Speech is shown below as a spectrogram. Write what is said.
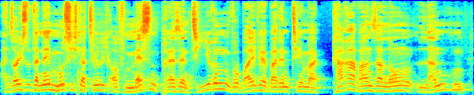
Ein solches Unternehmen muss sich natürlich auf Messen präsentieren, wobei wir bei dem Thema Caravansalon landen,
